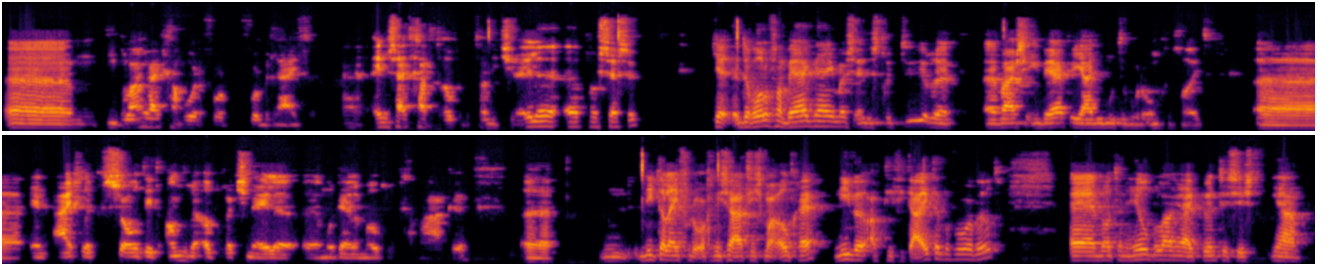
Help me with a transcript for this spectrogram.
um, die belangrijk gaan worden voor, voor bedrijven. enerzijds gaat het over de traditionele processen. Je, de rollen van werknemers en de structuren waar ze in werken, ja, die moeten worden omgegooid. Uh, en eigenlijk zal dit andere operationele uh, modellen mogelijk gaan maken. Uh, niet alleen voor de organisaties, maar ook hè, nieuwe activiteiten bijvoorbeeld. En wat een heel belangrijk punt is, is ja,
